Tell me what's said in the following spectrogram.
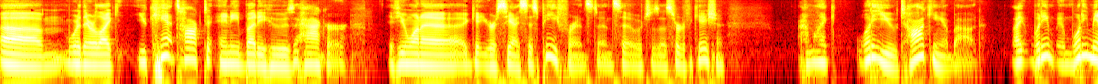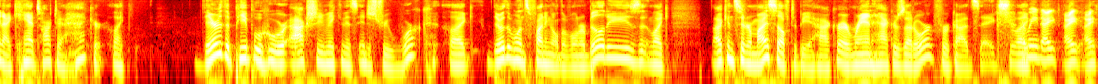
um, where they were like, you can't talk to anybody who's a hacker if you want to get your CISSP, for instance, uh, which is a certification. I'm like, what are you talking about? Like, what do you what do you mean I can't talk to a hacker? Like, they're the people who are actually making this industry work. Like, they're the ones finding all the vulnerabilities, and like, I consider myself to be a hacker. I ran hackers.org for God's sakes. Like, I mean, I, I,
